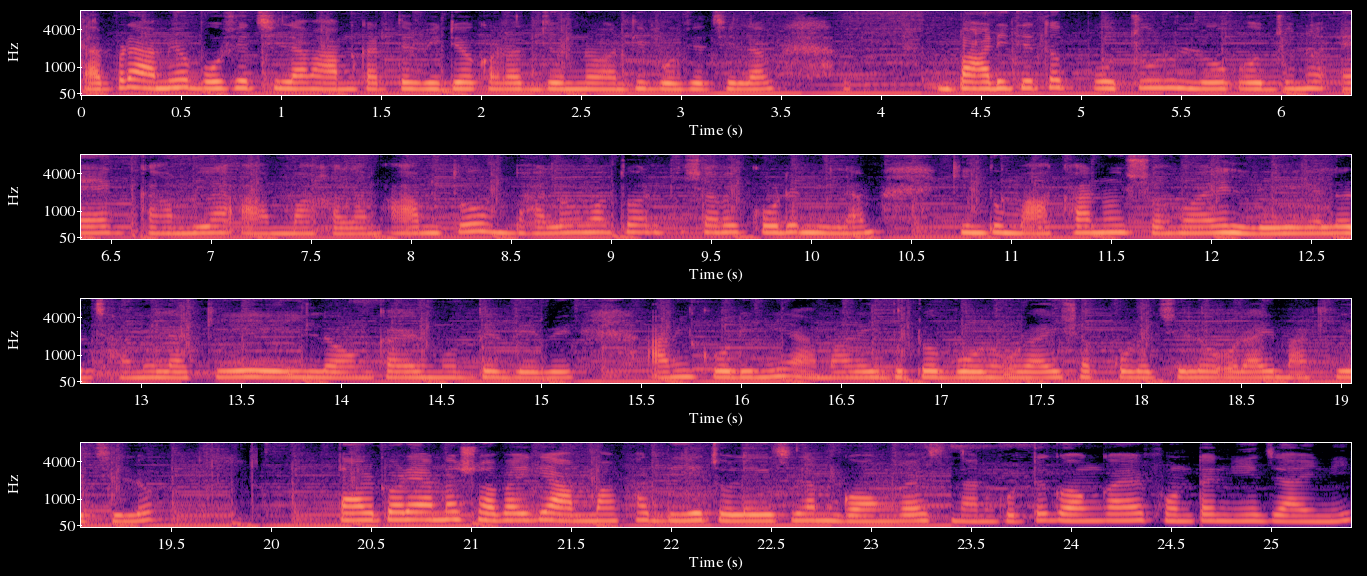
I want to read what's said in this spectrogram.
তারপরে আমিও বসেছিলাম, আম কাটতে ভিডিও করার জন্য আর কি বসেছিলাম। বাড়িতে তো প্রচুর লোক, ওর জন্য এক গামলা আম মাখালাম। আম তো ভালো মতো আর কি সবাই করে নিলাম, কিন্তু মাখানোর সময় লেগে গেল ঝামেলা, কে এই লঙ্কায়ের মধ্যে দেবে? আমি করিনি, আমার এই দুটো বোন, ওরাই সব করেছিল, ওরাই মাখিয়েছিল। তারপরে আমরা সবাইকে মাখা দিয়ে চলে গেছিলাম গঙ্গায় স্নান করতে। গঙ্গায় আর ফোনটা নিয়ে যাইনি।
